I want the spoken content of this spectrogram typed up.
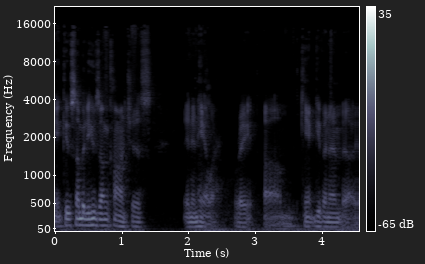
Can't give somebody who's unconscious an inhaler, right? Um, can't give an uh,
